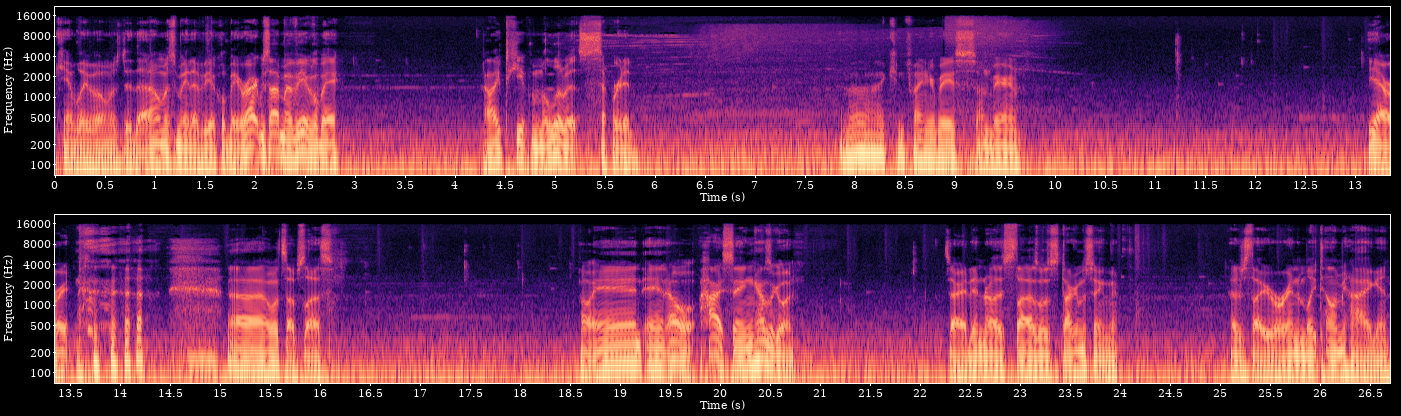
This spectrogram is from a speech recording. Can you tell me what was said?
Can't believe I almost did that. I almost made a vehicle bay right beside my vehicle bay. I like to keep them a little bit separated. Uh, I can find your base on Barren. Yeah, right. uh, what's up, Slash? Oh, and, and, oh, hi, Sing. How's it going? Sorry, I didn't realize Slaz was talking to Sing there. I just thought you were randomly telling me hi again.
